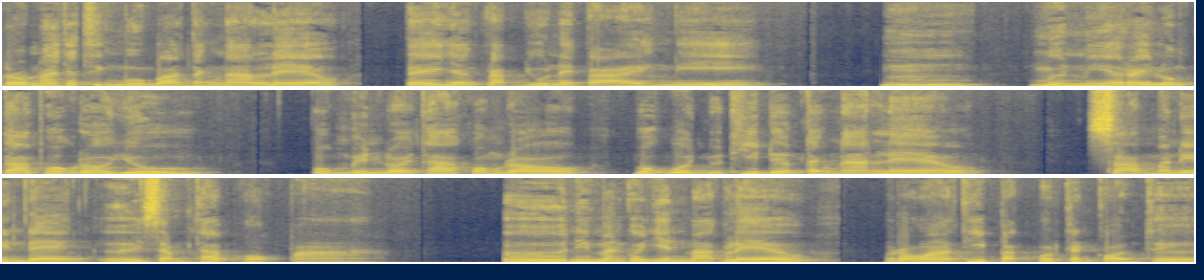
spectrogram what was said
เราน่าจะถึงหมู่บ้านตั้งนานแล้ว แต่ยังกลับอยู่ในป่าแห่งนี้ อืม เหมือนมีอะไรลวงตาพวกเราอยู่ ผมเห็นรอยเท้าของเราวกวนอยู่ที่เดิมตั้งนานแล้ว สามเณรแดงเอ่ยสำทับออกมา เออ นี่มันก็เย็นมากแล้ว เราหาที่ปรากฏกันก่อนเถอะ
